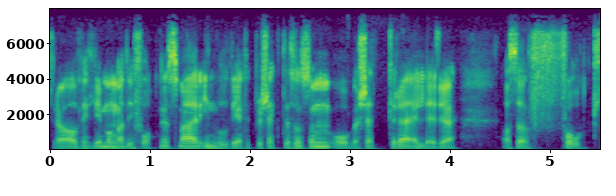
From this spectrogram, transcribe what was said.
fra veldig mange av de folkene som er involvert i prosjektet, sånn som oversettere eller eh, altså folk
